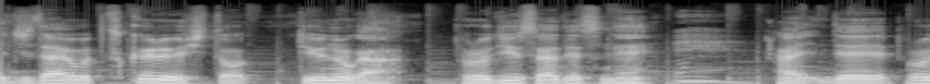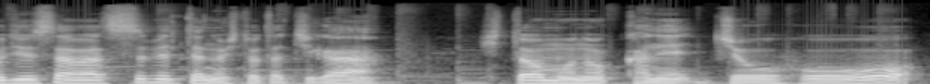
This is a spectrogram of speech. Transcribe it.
ー時代を作る人っていうのがプロデューサーですね。ええはい。で、プロデューサーはすべての人たちが、人、物、金、情報を、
